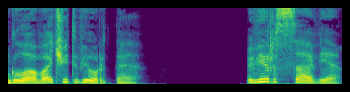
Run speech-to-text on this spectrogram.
Глава четвертая. Версавия.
